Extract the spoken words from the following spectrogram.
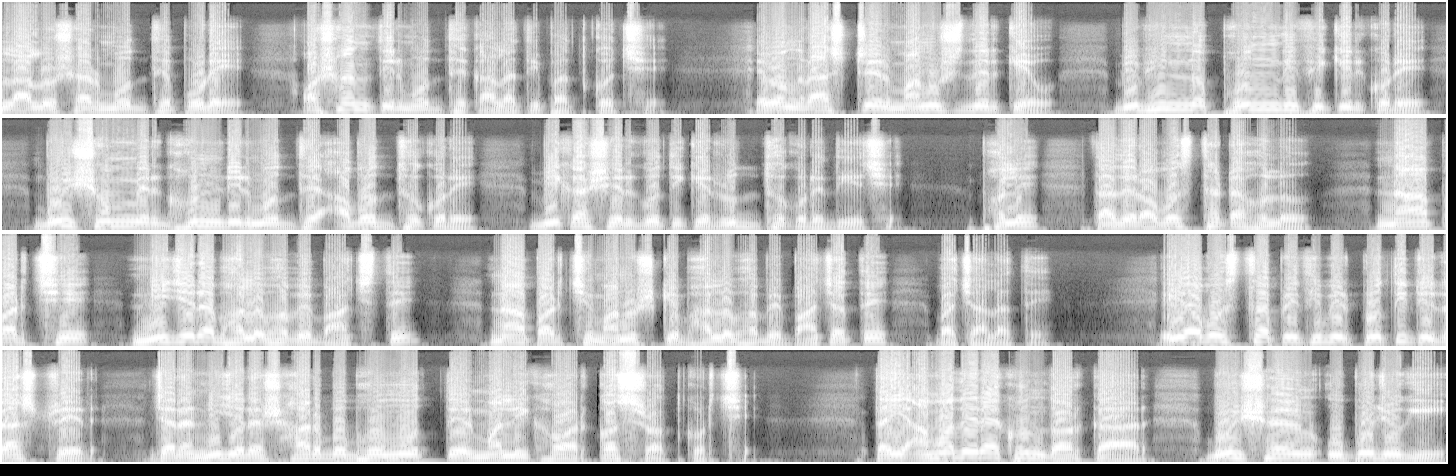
লালসার মধ্যে পড়ে অশান্তির মধ্যে কালাতিপাত করছে। এবং রাষ্ট্রের মানুষদেরকেও বিভিন্ন ফন্দি ফিকির করে বৈষম্যের ঘণ্ডির মধ্যে আবদ্ধ করে বিকাশের গতিকে রুদ্ধ করে দিয়েছে। ফলে তাদের অবস্থাটা হল, না পারছে নিজেরা ভালোভাবে বাঁচতে, না পারছে মানুষকে ভালোভাবে বাঁচাতে বা চালাতে। এই অবস্থা পৃথিবীর প্রতিটি রাষ্ট্রের যারা নিজেরা সার্বভৌমত্বের মালিক হওয়ার কসরত করছে। তাই আমাদের এখন দরকার বৈশায়ন উপযোগী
